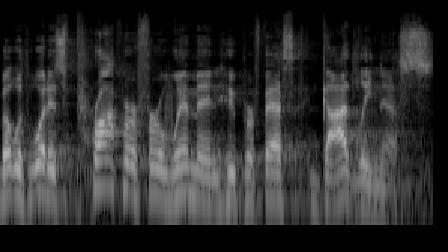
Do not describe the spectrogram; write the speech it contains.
but with what is proper for women who profess godliness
